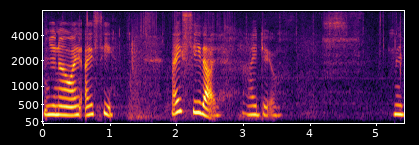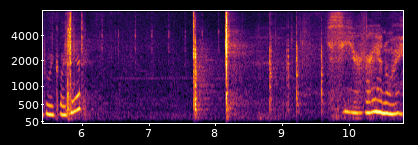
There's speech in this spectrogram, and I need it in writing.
You know, I, I see. I see that. I do. Maybe we go here? You see, you're very annoying.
